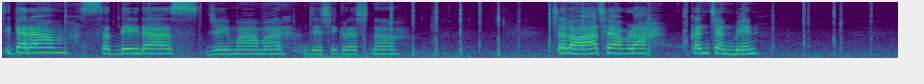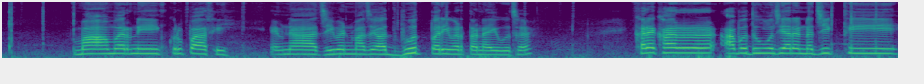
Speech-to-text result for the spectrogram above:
સીતારામ સદદેવીદાસ જય મા અમર, જય શ્રી કૃષ્ણ. ચલો, આ છે આપણા કંચનબેન. મા અમરની કૃપાથી એમના જીવનમાં જે અદ્ભુત પરિવર્તન આવ્યું છે. ખરેખર આ બધું હું જ્યારે નજીકથી,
